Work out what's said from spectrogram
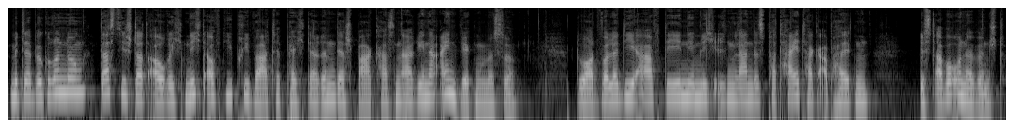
mit der Begründung, dass die Stadt Aurich nicht auf die private Pächterin der Sparkassenarena einwirken müsse. Dort wolle die AfD nämlich ihren Landesparteitag abhalten, ist aber unerwünscht.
